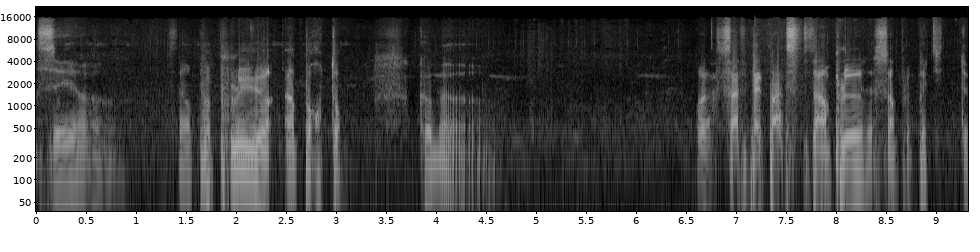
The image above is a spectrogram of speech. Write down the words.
c'est un peu plus euh, important comme euh, voilà, ça fait pas simple, simple petite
